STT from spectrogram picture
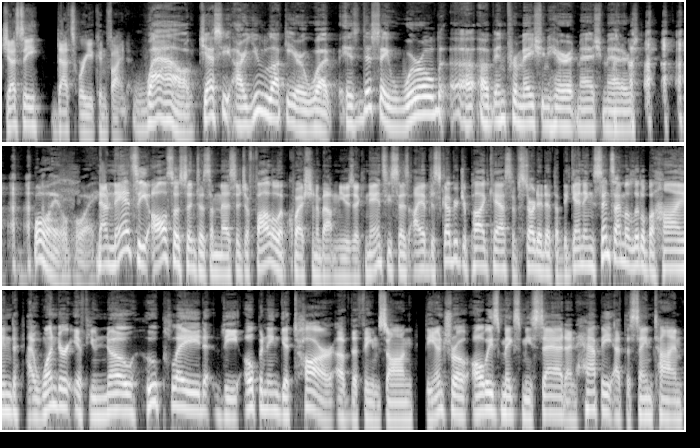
Jesse, that's where you can find it. Wow. Jesse, are you lucky or what? Is this a world uh, of information here at MASH Matters? boy, oh boy. Now, Nancy also sent us a message, a follow up question about music. Nancy says, I have discovered your podcast. I've started at the beginning. Since I'm a little behind, I wonder if you know who played the opening guitar of the theme song. The intro always makes me sad and happy at the same time.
